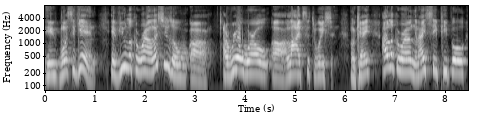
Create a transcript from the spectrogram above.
Once again, if you look around, let's use a uh, a real world uh, live situation. Okay, I look around and I see people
